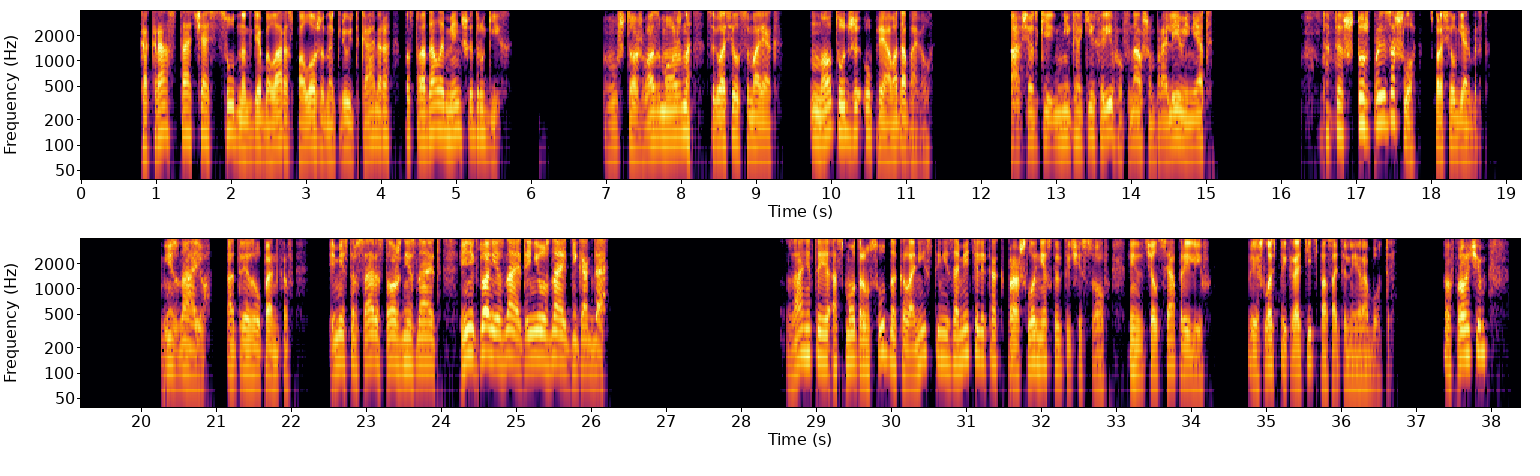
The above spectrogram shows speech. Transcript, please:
как раз та часть судна, где была расположена крюйт-камера, пострадала меньше других. «Ну что ж, возможно», — согласился моряк, но тут же упрямо добавил. «А все-таки никаких рифов в нашем проливе нет». «Тогда что же произошло?» — спросил Герберт. «Не знаю», — отрезал Пенкроф. «И мистер Сайрес тоже не знает, и никто не знает и не узнает никогда». Занятые осмотром судна, колонисты не заметили, как прошло несколько часов, и начался прилив. Пришлось прекратить спасательные работы. Впрочем,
